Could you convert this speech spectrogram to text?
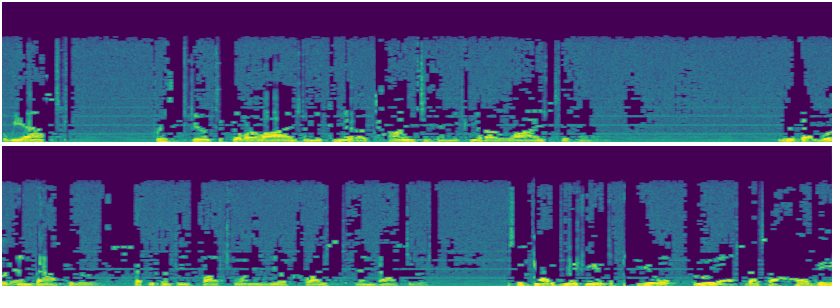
But we ask for His Spirit to fill our lives and we commit our time to Him, we commit our lives to Him. And with that word, ambassadors, 2 Corinthians 5.20, we are Christ's ambassadors. It says God is making an appeal through us. That's a heavy,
